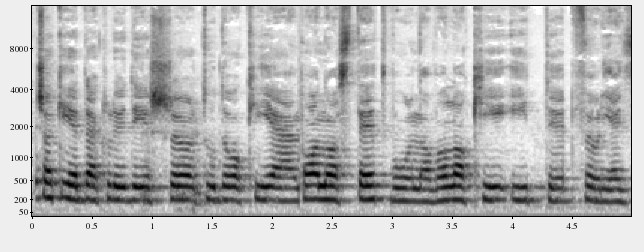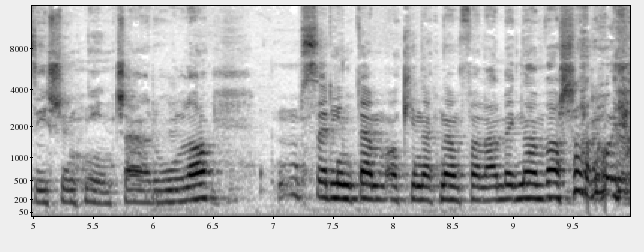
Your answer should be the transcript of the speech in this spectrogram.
Csak érdeklődésről tudok ilyen panaszt tett volna valaki, itt följegyzésünk nincsen róla. Szerintem, akinek nem felel, meg nem vásárolja,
